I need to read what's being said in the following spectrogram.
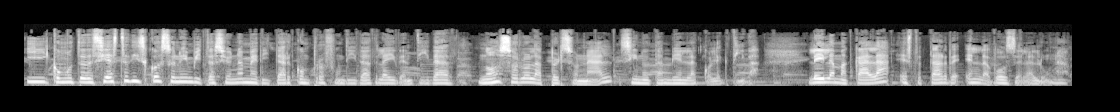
Y como te decía, este disco es una invitación a meditar con profundidad la identidad, no solo la personal, sino también la colectiva. Leila Macala, esta tarde en La Voz de la Luna.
